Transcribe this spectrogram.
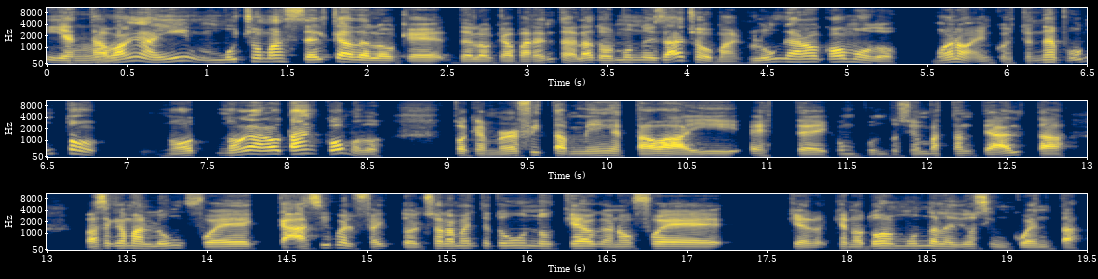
Y estaban ahí mucho más cerca de lo que, de lo que aparenta, ¿verdad? Todo el mundo dice, Acho, McClung ganó cómodo. Bueno, en cuestión de puntos, no, no ganó tan cómodo, porque Murphy también estaba ahí este, con puntuación bastante alta. Pasa que McClung fue casi perfecto. Él solamente tuvo un noqueo que no fue, que, que no todo el mundo le dio 50,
